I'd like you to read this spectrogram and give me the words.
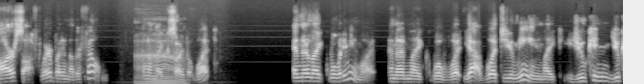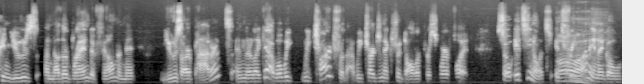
our software, but another film. And I'm like, sorry, Ah. but what? And they're like, well, what do you mean what? And I'm like, well, what? Yeah, what do you mean? Like, you can you can use another brand of film and then use our patterns? And they're like, yeah, well, we we charge for that. We charge an extra dollar per square foot. So it's you know it's it's free Oh. money. And I go,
